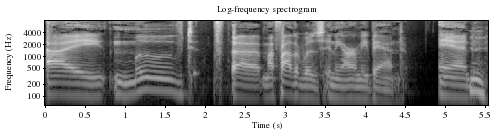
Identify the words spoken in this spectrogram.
I moved. Uh, my father was in the army band, and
